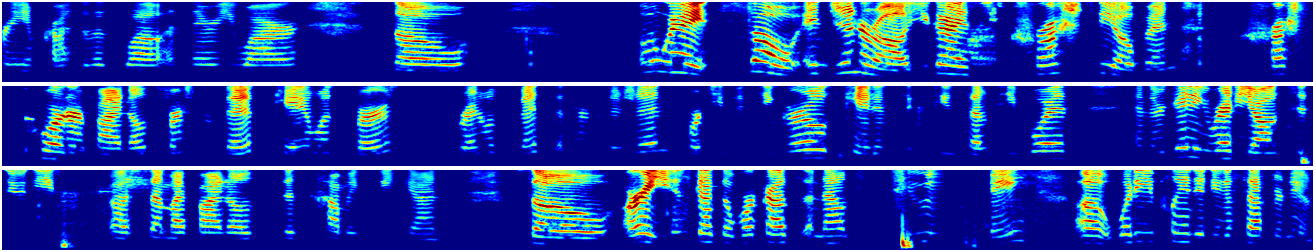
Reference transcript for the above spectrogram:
pretty impressive as well. And there you are. So, oh wait. So in general, you guys crushed the Open, crushed the quarterfinals, first and fifth. Kaiden was first. Brynn was fifth in her division. 14, 15 girls. Kaiden 16, 17 boys. And they're getting ready, y'all, to do these uh, semifinals this coming weekend. So, all right, you just got the workouts announced Tuesday. Uh, what do you plan to do this afternoon?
